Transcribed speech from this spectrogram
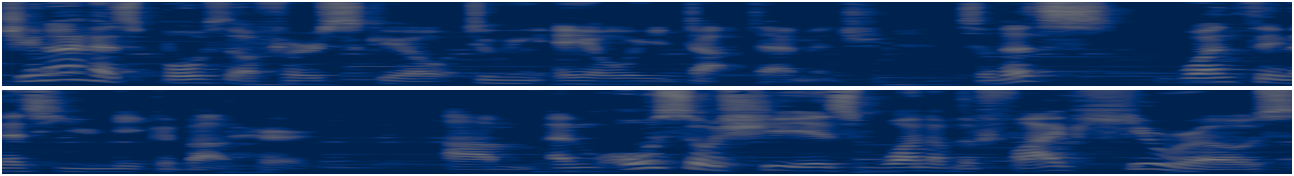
Jinai has both of her skill doing AOE dot damage, so that's one thing that's unique about her. Um, and also, she is one of the five heroes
